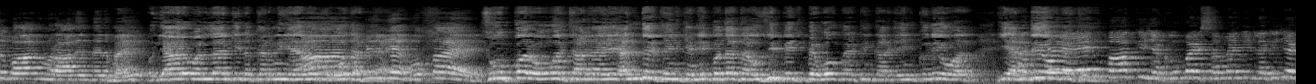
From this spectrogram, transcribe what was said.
तो मरा देते हैं भाई। यार वो अल्लाह की तो करनी है वो तो हो हाँ, जाता है। होता है। सुपर ओवर चल रहा है अंधे थे इनके नहीं पता था उसी पिच पे वो बैटिंग कर गए इनको नहीं हुआ। ये अंधे हो अच्छा, गए एक बात की यकूब भाई समय नहीं लगी जो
